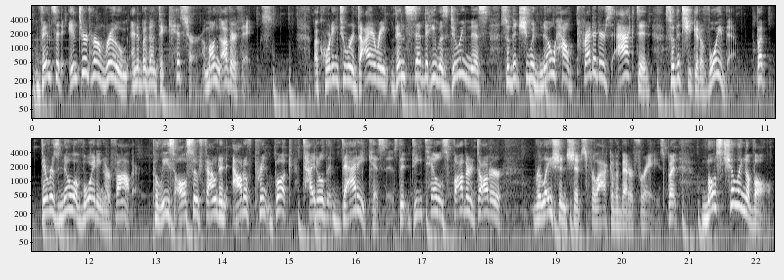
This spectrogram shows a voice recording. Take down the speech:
Vince had entered her room and had begun to kiss her, among other things. According to her diary, Vince said that he was doing this so that she would know how predators acted so that she could avoid them. But there was no avoiding her father. Police also found an out of print book titled Daddy Kisses that details father daughter relationships, for lack of a better phrase. But most chilling of all,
